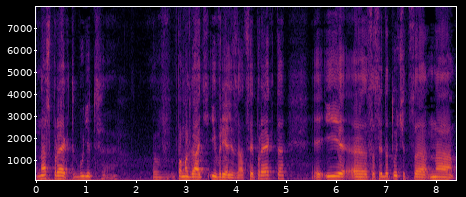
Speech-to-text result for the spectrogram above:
наш проект будет помогать и в реализации проекта, и э, сосредоточиться на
